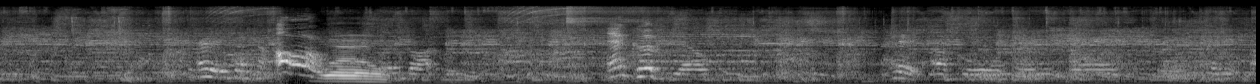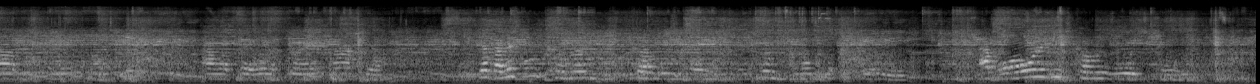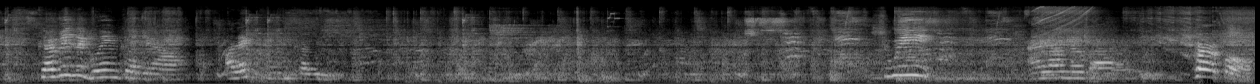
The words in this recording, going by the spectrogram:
Hey, it's like that. Oh! Whoa. I got it. And Cubby yell. Hey, Apple. Yeah, but this one's covered Cubby's head. This one's more pink. I've always covered yours pink. Cubby's a green Cubby now. I like green Cubby. Sweet. I don't know about it. Purple.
